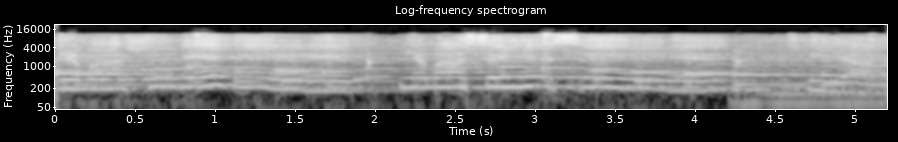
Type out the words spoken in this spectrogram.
မြမရှုရဲ့မြမစိတ်ရဲ့အစင်းသိရမ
